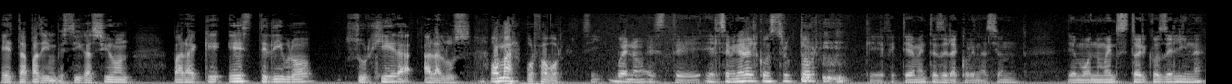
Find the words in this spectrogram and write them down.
etapa de investigación para que este libro surgiera a la luz. Omar, por favor. Sí, bueno, este, el Seminario del Constructor, que efectivamente es de la Coordinación de Monumentos Históricos de Lina,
